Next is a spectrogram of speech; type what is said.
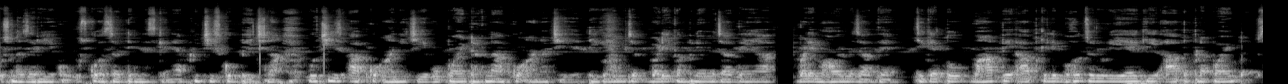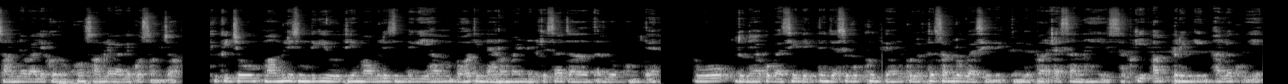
उस नज़रिए को, उसको असर्टिवनेस कहने, अपनी चीज़ को बेचना। वो चीज़ आपको आनी चाहिए, वो पॉइंट रखना आपको आना चाहिए, ठीक है? हम जब बड़ी कंपनियों में जाते हैं या बड़े माहौल में जाते हैं, ठीक है? तो वहाँ पे आपके लिए बहुत ज़रूरी है कि आप अपना पॉइंट सामने वाले को रोको सामने वाले को समझाओ। क्योंकि जो मामूली ज़िंदगी होती है, मामूली ज़िंदगी हम बहुत ही नैरो माइंडेड के साथ ज़्यादातर लोग घूमते हैं। वो दुनिया को वैसे ही देखते हैं जैसे वो खुद है, उनको लगता है सब लोग वैसे ही देखते होंगे, पर ऐसा नहीं है। सबकी अपब्रिंगिंग अलग हुई है,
